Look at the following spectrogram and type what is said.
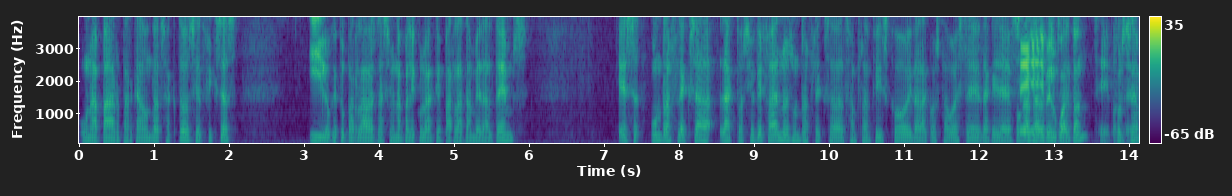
una part per cada un dels actors, si et fixes, i el que tu parlaves de ser una pel·lícula que parla també del temps, és un reflexe, l'actuació que fa no és un reflexe del San Francisco i de la costa oeste d'aquella època, Sí, del Bill. Walton, Sí, pot ser,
